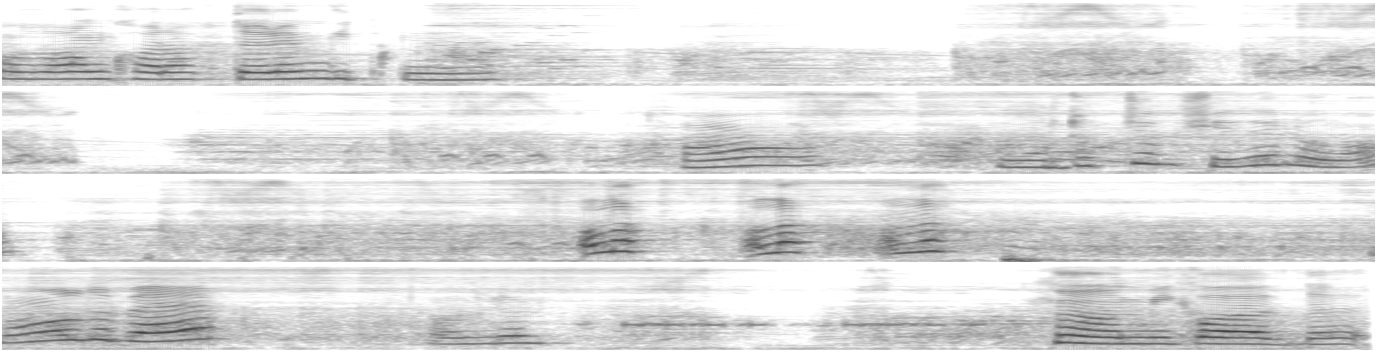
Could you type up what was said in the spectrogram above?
Allah'ım karakterim gitmiyor. Aa, vurdukça bir şey geliyor lan. Allah, Allah, Allah. Ne oldu be? Öldüm. Ha, Miko öldü.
